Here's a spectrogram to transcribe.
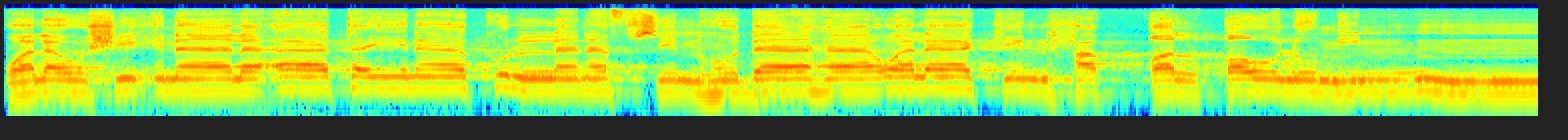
ولو شئنا لاتينا كل نفس هداها ولكن حق القول مني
